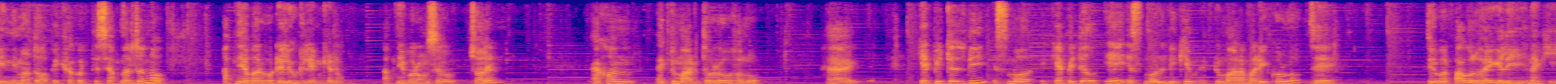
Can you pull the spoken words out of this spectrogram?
গিন্নিমা তো অপেক্ষা করতেছে আপনার জন্য। আপনি আবার হোটেলে উঠলেন কেন? আপনি বরং চলেন। এখন একটু মারধরও হলো। হ্যাঁ capital D small capital A small D কে একটু মারামারি করল যে তুই আবার পাগল হয়ে গেলি নাকি?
